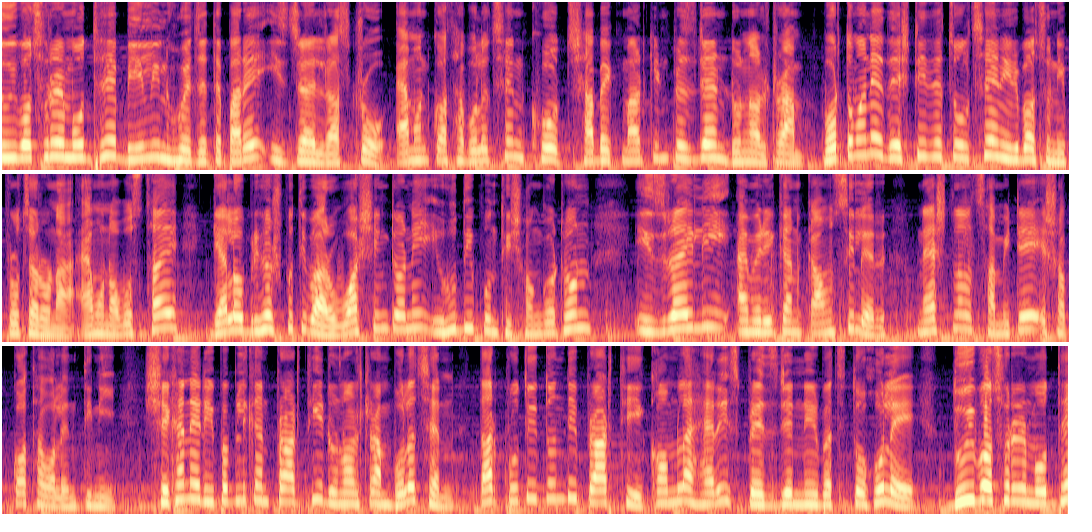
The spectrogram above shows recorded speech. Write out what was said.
দুই বছরের মধ্যে বিলীন হয়ে যেতে পারে ইসরায়েল রাষ্ট্র, এমন কথা বলেছেন খোদ সাবেক মার্কিন প্রেসিডেন্ট ডোনাল্ড ট্রাম্প। বর্তমানে দেশটিতে চলছে নির্বাচনী প্রচারণা। এমন অবস্থায় গেল বৃহস্পতিবার ওয়াশিংটনে ইহুদিপন্থী সংগঠন ইসরায়েলি আমেরিকান কাউন্সিলের ন্যাশনাল সামিটে এসব কথা বলেন তিনি। সেখানে রিপাবলিকান প্রার্থী ডোনাল্ড ট্রাম্প বলেছেন, তার প্রতিদ্বন্দ্বী প্রার্থী কমলা হ্যারিস প্রেসিডেন্ট নির্বাচিত হলে দুই বছরের মধ্যে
